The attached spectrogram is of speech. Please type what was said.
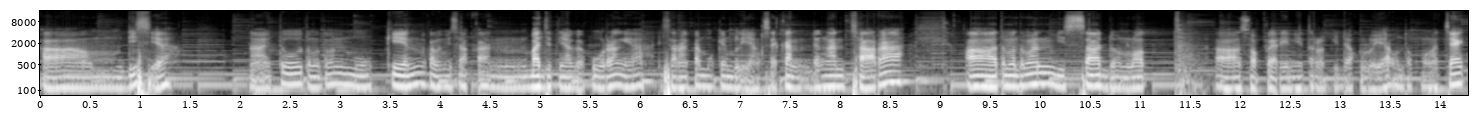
um, disk ya Nah itu teman-teman mungkin kalau misalkan budgetnya agak kurang ya disarankan mungkin beli yang second dengan cara uh, teman-teman uh, bisa download uh, software ini terlebih dahulu ya untuk mengecek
